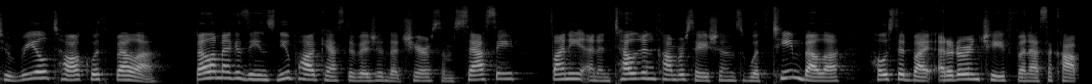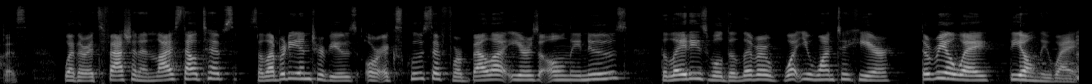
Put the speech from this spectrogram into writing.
To real Talk with Bella, Bella Magazine's new podcast division that shares some sassy, funny, and intelligent conversations with Team Bella, hosted by editor in chief Vanessa Coppes. Whether it's fashion and lifestyle tips, celebrity interviews, or exclusive for Bella ears only news, the ladies will deliver what you want to hear the real way, the only way.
